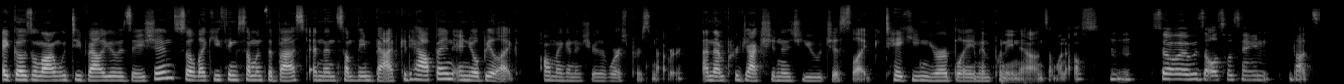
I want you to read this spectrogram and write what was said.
it goes along with devaluation. So like you think someone's the best and then something bad could happen and you'll be like, "Oh my goodness, you're the worst person ever." And then projection is you just like taking your blame and putting it on someone else. So it was also saying that's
